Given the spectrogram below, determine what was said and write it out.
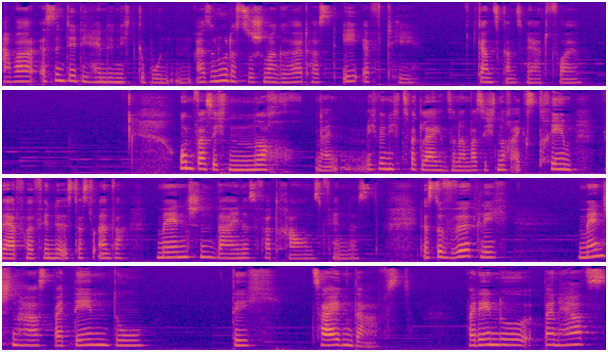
aber es sind dir die Hände nicht gebunden. Also nur, dass du schon mal gehört hast, EFT. Ganz, ganz wertvoll. Und was ich noch, nein, ich will nichts vergleichen, sondern was ich noch extrem wertvoll finde, ist, dass du einfach Menschen deines Vertrauens findest. Dass du wirklich Menschen hast, bei denen du dich zeigen darfst, bei denen du dein Herz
